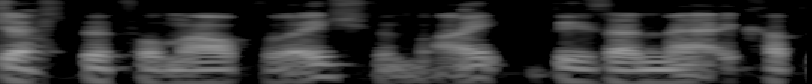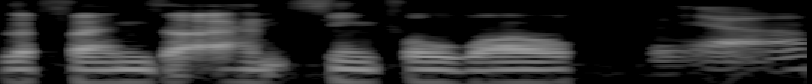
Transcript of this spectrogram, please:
just before my operation, right? Because I met a couple of friends that I hadn't seen for a while. Yeah.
